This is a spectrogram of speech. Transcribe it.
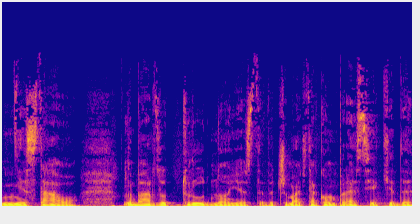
nie stało. Bardzo trudno jest wytrzymać taką presję, kiedy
